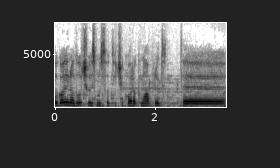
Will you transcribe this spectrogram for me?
Ove godine odlučili smo se otići korak naprijed te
